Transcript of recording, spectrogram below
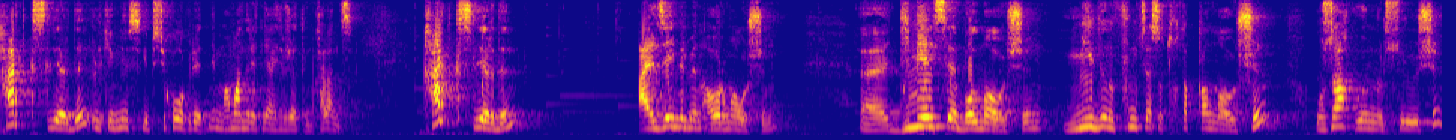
Қарт кісілердің үлкен мен сізге психолог ретінде маман ретінде айтып жатырмын қараңыз. Қарт кісілердің альцгеймермен ауырмау үшін ә, деменция болмау үшін мидың функциясы тоқтап қалмау үшін ұзақ өмір сүру үшін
